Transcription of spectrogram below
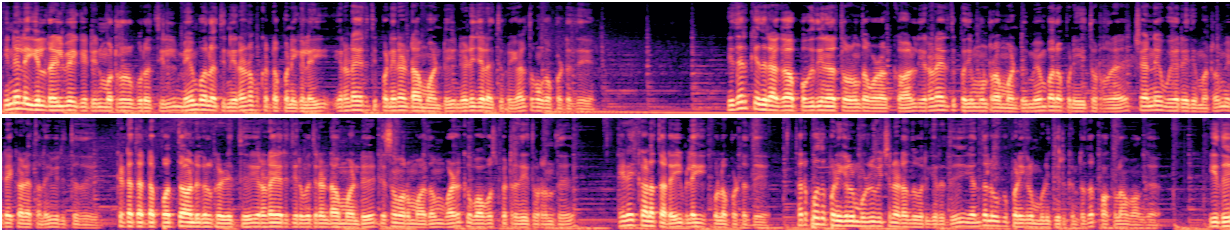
இந்நிலையில் ரயில்வே கேட்டின் மற்றொரு புறத்தில் மேம்பாலத்தின் இரண்டாம் கட்ட பணிகளை இரண்டாயிரத்தி பன்னிரெண்டாம் ஆண்டு நெடுஞ்சாலைத்துறையால் துவங்கப்பட்டது. இதற்கு எதிராக அப்பகுதியினர் தொடர்ந்த வழக்கால் இரண்டாயிரத்தி பதிமூன்றாம் ஆண்டு மேம்பால பணியை தொடர சென்னை உயர்நீதிமன்றம் இடைக்கால தடை விதித்தது கிட்டத்தட்ட பத்து ஆண்டுகள் கழித்து இரண்டாயிரத்தி இருபத்தி ரெண்டாம் ஆண்டு டிசம்பர் மாதம் வழக்கு வாபஸ் பெற்றதைத் தொடர்ந்து இடைக்கால தடை விலகிக் கொள்ளப்பட்டது. தற்போது பணிகள் முழுவீச்சு நடந்து வருகிறது. எந்த அளவுக்கு பணிகள் முடித்திருக்கின்றதை பார்க்கலாம் வாங்க. இது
